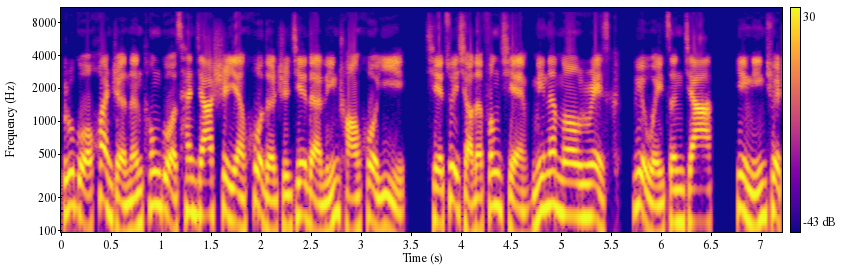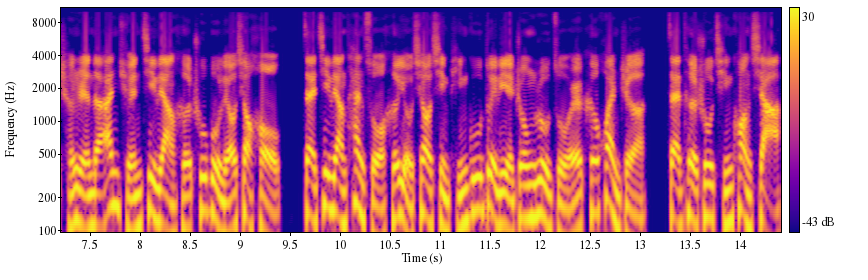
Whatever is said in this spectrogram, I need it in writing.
如果患者能通过参加试验获得直接的临床获益，且最小的风险 （minimal risk） 略微增加。并明确成人的安全剂量和初步疗效后，在剂量探索和有效性评估队列中入组儿科患者。在特殊情况下，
